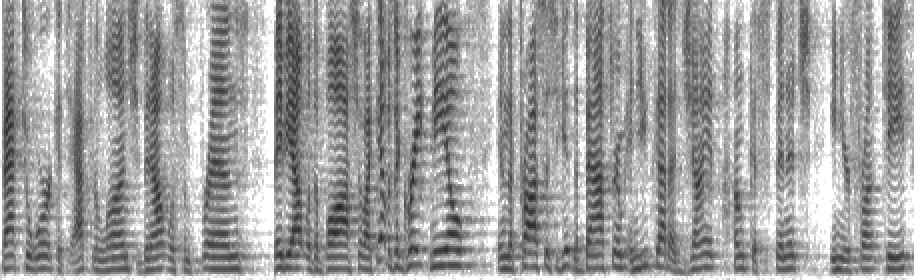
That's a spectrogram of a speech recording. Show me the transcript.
back to work, it's after lunch, you've been out with some friends, maybe out with a boss. You're like, that was a great meal. In the process, you get in the bathroom and you've got a giant hunk of spinach in your front teeth.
